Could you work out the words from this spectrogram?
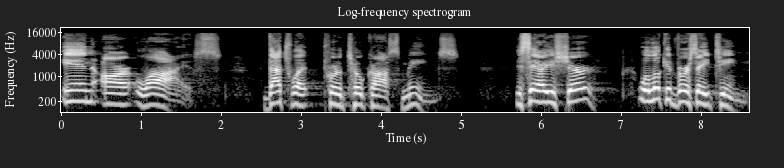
in our lives. That's what prototokos means. You say, Are you sure? Well, look at verse 18.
